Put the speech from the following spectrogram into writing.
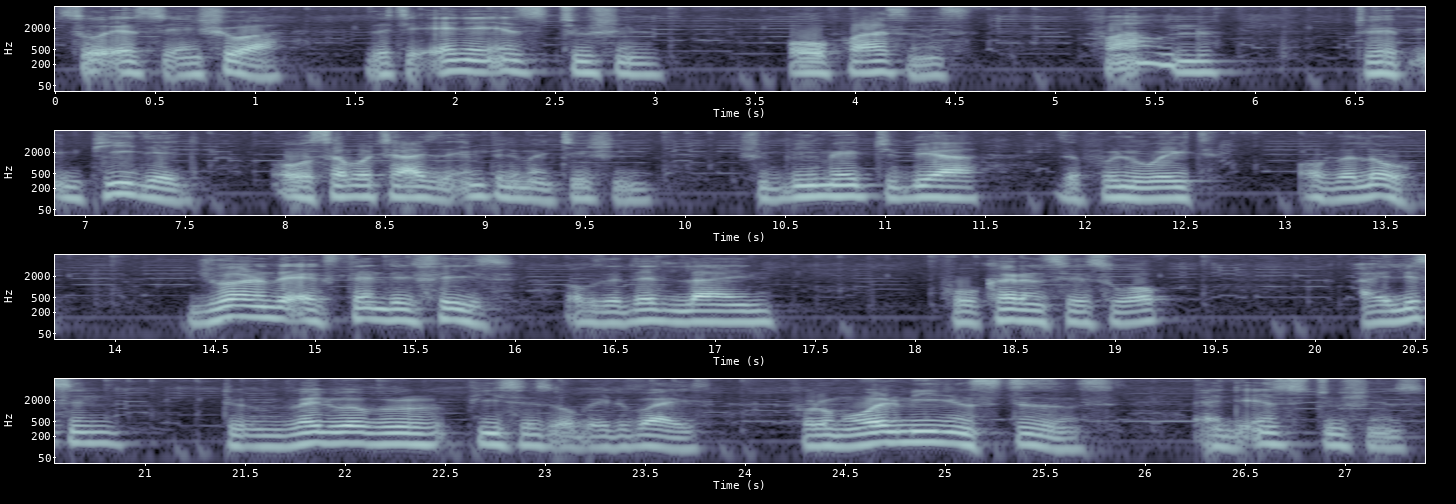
so as to ensure that any institution or persons found to have impeded or sabotage the implementation should be made to bear the full weight of the law. During the extended phase of the deadline for currency swap, I listened to invaluable pieces of advice from well-meaning citizens and institutions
